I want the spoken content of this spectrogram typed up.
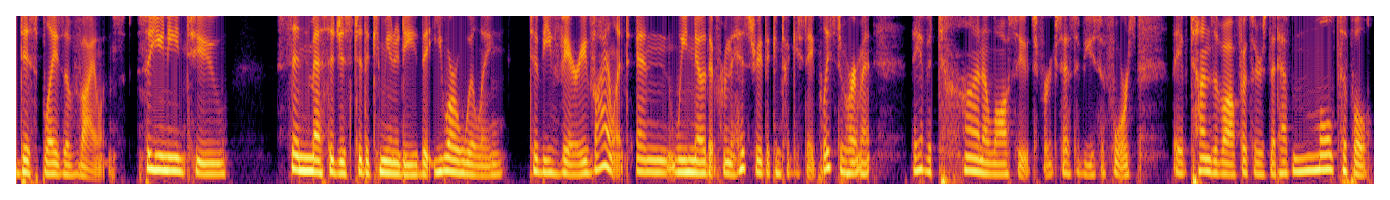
displays of violence. So you need to send messages to the community that you are willing to be very violent. And we know that from the history of the Kentucky State Police Department, they have a ton of lawsuits for excessive use of force. They have tons of officers that have multiple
